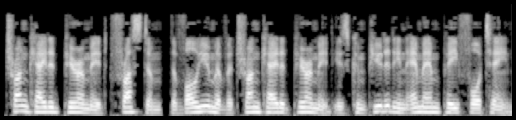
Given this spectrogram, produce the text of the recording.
Truncated pyramid frustum, the volume of a truncated pyramid is computed in MMP 14.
